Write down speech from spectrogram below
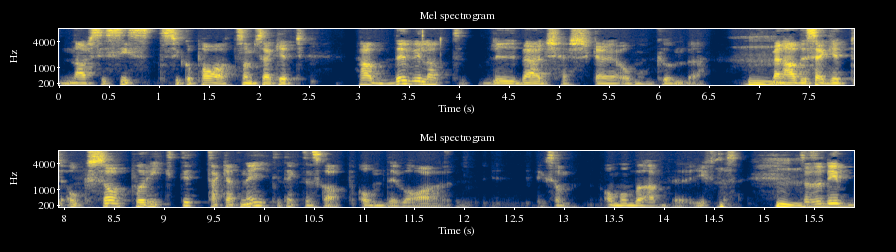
narcissist, psykopat som säkert hade velat bli världshärskare om hon kunde. Mm. Men hade säkert också på riktigt tackat nej till ett äktenskap om det var liksom, om hon behövde gifta sig. Mm. Så alltså, det är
